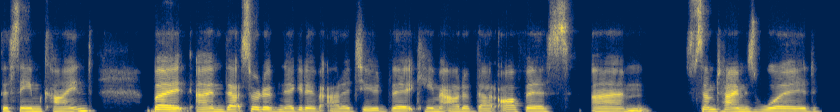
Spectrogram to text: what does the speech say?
the same kind. But um, that sort of negative attitude that came out of that office um, sometimes would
